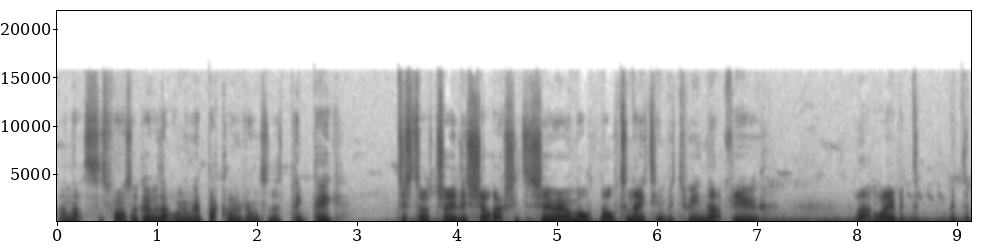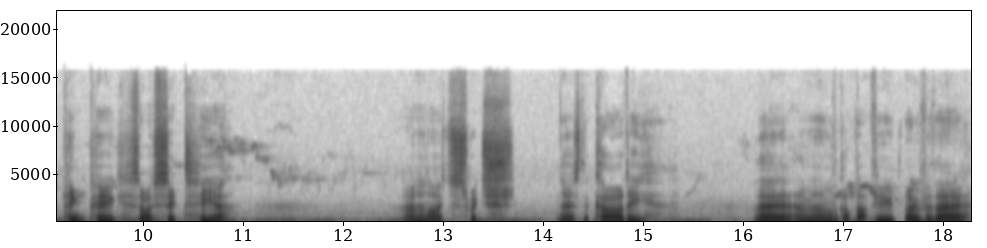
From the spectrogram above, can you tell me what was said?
And that's as far as I go with that one. I'm going to back over onto the pink pig. Just to show you this shot actually to show how I'm alternating between that view that way with the, with the pink pig. So I sit here and then I switch, there's the Khadi there and then I've got that view over there.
